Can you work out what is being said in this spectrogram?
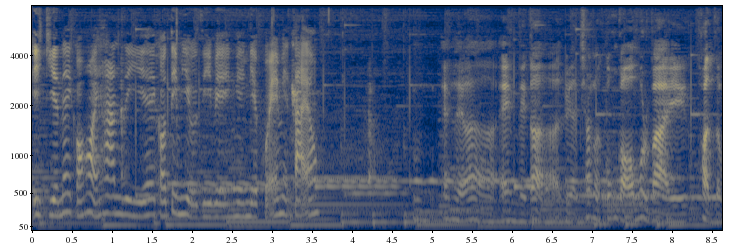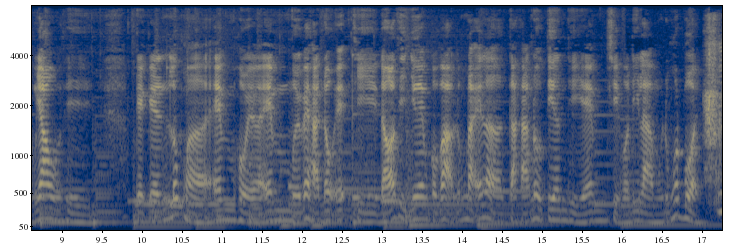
ý kiến hay có hỏi han gì hay có tìm hiểu gì về nghề nghiệp của em hiện tại không? Ừ, em thấy là em với cả Huyền chắc là cũng có một vài khoản giống nhau thì cái cái lúc mà em hồi em mới về Hà Nội ấy, thì đó thì như em có bảo lúc nãy là cả tháng đầu tiên thì em chỉ có đi làm đúng một buổi. Ừ.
